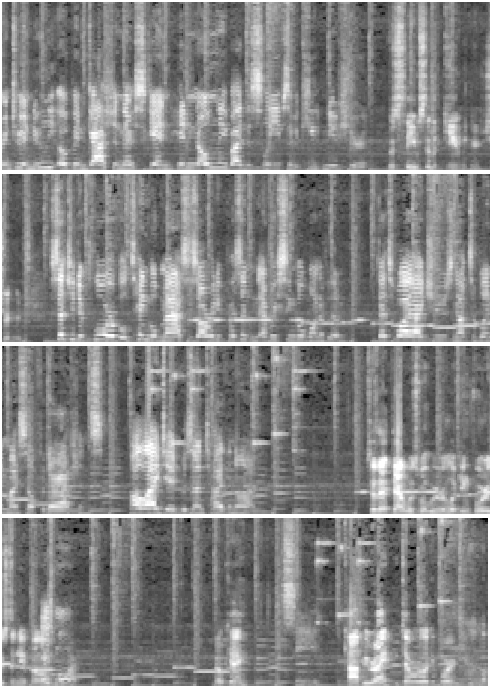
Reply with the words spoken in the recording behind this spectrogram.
Into a newly opened gash in their skin, hidden only by the sleeves of a cute new shirt. The sleeves of a cute new shirt. Such a deplorable, tangled mass is already present in every single one of them. That's why I choose not to blame myself for their actions. All I did was untie the knot. So that that was what we were looking for. Is the new poem? There's more. Okay. Let's see. Copyright? Is that what we're looking for? No.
